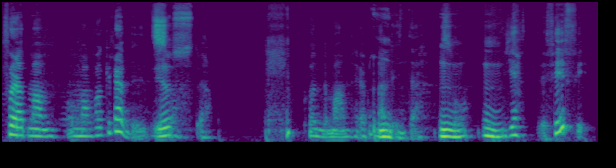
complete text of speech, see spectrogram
För att man, om man var gravid så just det. Kunde man öppna lite. Mm, Så. mm. Jättefiffigt.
